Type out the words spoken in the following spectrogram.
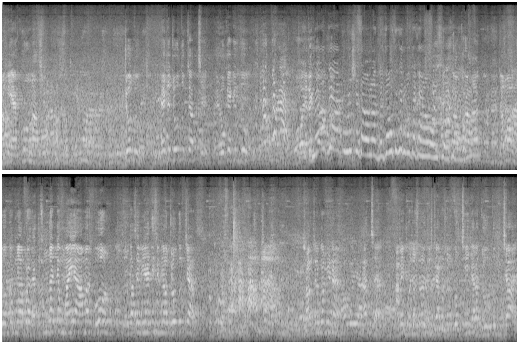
আমি এখনও নাচ করি। যৌতুক এই যে যৌতুক চাচ্ছে। ওকে কিন্তু ও এটা না ওকে পুরুষে দেওয়া লাগবে। যৌতুকের কথা কেন বলছে জামাল যৌতুক নিয়ে অপরাধ এত সুন্দর একটা মাইয়া আমার বোন তোর কাছে বিয়ে দিয়েছি তুই যৌতুক চাস। সংসার করবি না? আচ্ছা আমি প্রশাসনের দৃষ্টি আকর্ষণ করছি যারা যৌতুক চায়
